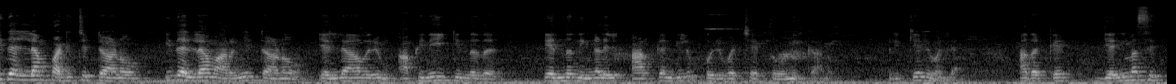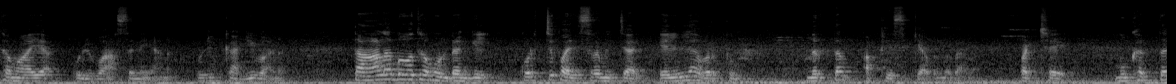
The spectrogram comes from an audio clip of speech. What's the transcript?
ഇതെല്ലാം പഠിച്ചിട്ടാണോ ഇതെല്ലാം അറിഞ്ഞിട്ടാണോ എല്ലാവരും അഭിനയിക്കുന്നത് എന്ന് നിങ്ങളിൽ ആർക്കെങ്കിലും ഒരുപക്ഷെ തോന്നിക്കാണും. ഒരിക്കലുമല്ല. അതൊക്കെ ജന്മസിദ്ധമായ ഒരു വാസനയാണ് ഒരു കഴിവാണ്. താളബോധമുണ്ടെങ്കിൽ കുറച്ച് പരിശ്രമിച്ചാൽ എല്ലാവർക്കും നൃത്തം അഭ്യസിക്കാവുന്നതാണ്. പക്ഷേ മുഖത്ത്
